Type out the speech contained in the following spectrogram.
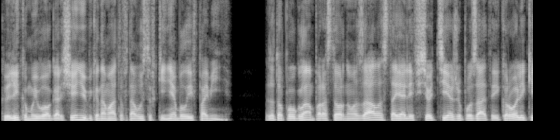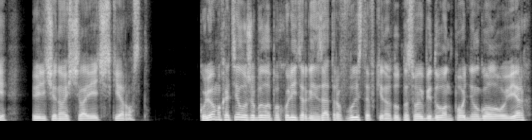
К великому его огорчению бекономатов на выставке не было и в помине. Зато по углам просторного зала стояли все те же пузатые кролики величиной с человеческий рост. Кулема хотел уже было похулить организаторов выставки, но тут на свою беду он поднял голову вверх,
